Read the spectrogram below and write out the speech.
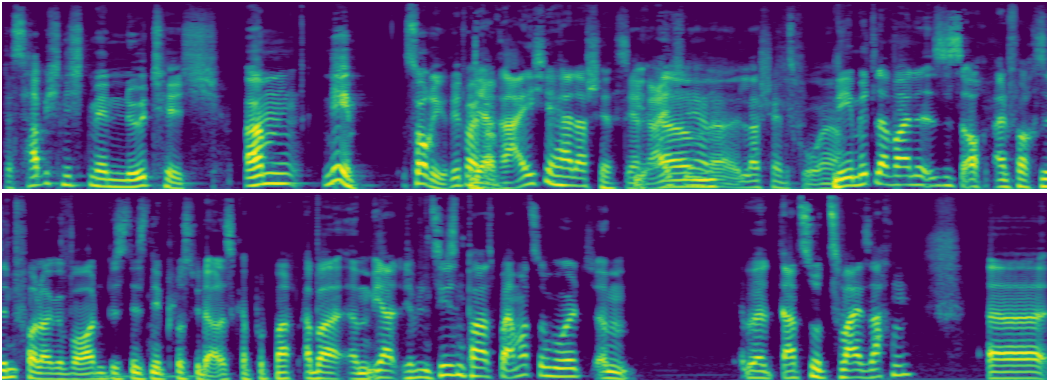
das habe ich nicht mehr nötig. Ähm, nee, sorry, red weiter. Der reiche Herr Laschewski. Der reiche ähm, Herr Laschensko, ja. Nee, mittlerweile ist es auch einfach sinnvoller geworden, bis Disney Plus wieder alles kaputt macht. Aber ähm, ja, ich habe den Season Pass bei Amazon geholt. Ähm, dazu zwei Sachen. Äh,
